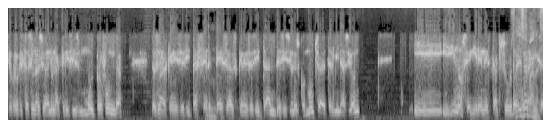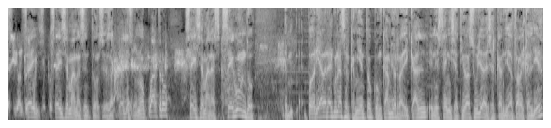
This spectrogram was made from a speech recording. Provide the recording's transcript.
Yo creo que esta es una ciudad en una crisis muy profunda, es una ciudad que necesita certezas, que necesitan decisiones con mucha determinación y, y no seguir en esta absurda Seis semanas. pues, Seis, pues, seis semanas entonces. Actualizo, no cuatro, seis semanas. Segundo, ¿podría haber algún acercamiento con cambio radical en esta iniciativa suya de ser candidato a la alcaldía?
